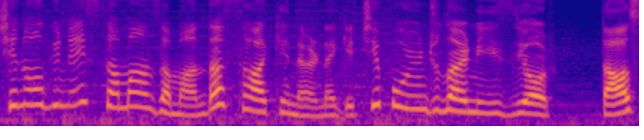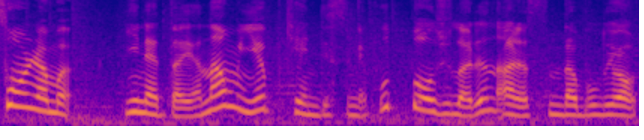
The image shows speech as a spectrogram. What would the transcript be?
Şenol Güneş zaman zaman da sağ kenarına geçip oyuncularını izliyor. Daha sonra mı? Yine dayanamayıp kendisini futbolcuların arasında buluyor.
